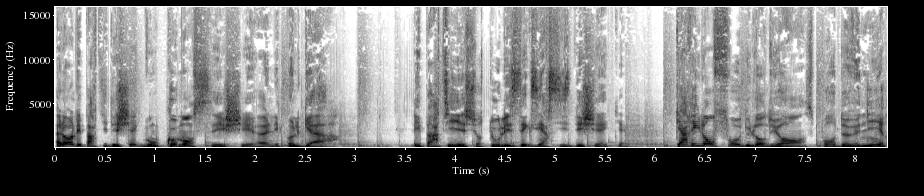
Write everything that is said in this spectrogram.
Alors les parties d'échecs vont commencer chez euh, les Polgars. Les parties et surtout les exercices d'échecs. Car il en faut de l'endurance pour devenir,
